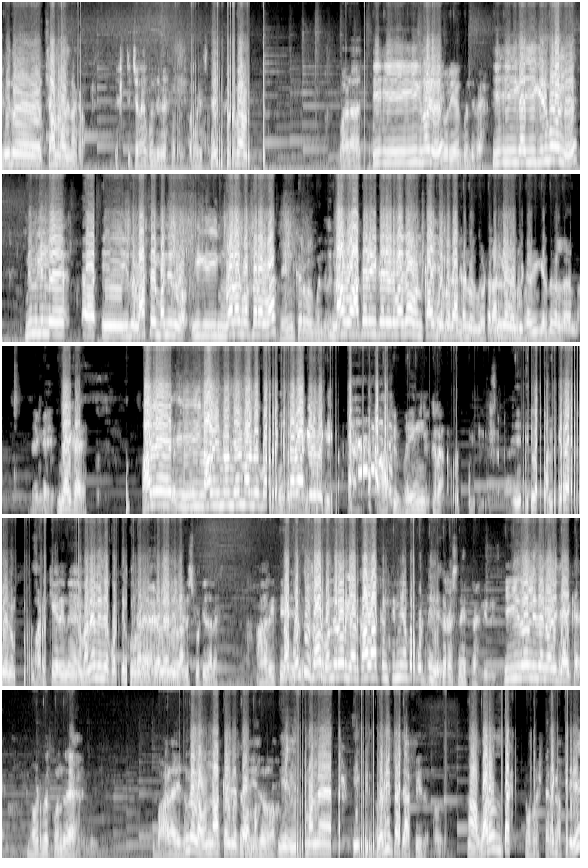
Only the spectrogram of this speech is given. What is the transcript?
ಇದು ಚಾಮರಾಜನಗರ. ಎಷ್ಟು ಚೆನ್ನಾಗಿ ಬಂದಿವೆ. ಎಂಟ್ನೂರು ರೂಪಾಯಿ. ಬಹಳ ಈಗ ನೋಡಿ. ಬಂದಿವೆ. ಈಗ ಈ ಗಿಡಗಳಲ್ಲಿ ನಿಮ್ಗಿಲ್ಲಿ ಈ- ಇದು ಲಾಸ್ಟ್ ಟೈಮ್ ಬಂದಿದ್ವು. ಈಗ ಈಗ ನೋಡಕ್ ಬರ್ತಾರಲ್ವಾ? ಭಯಂಕರವಾಗಿ ಬಂದಿವೆ ನಾವು ಆ ಕಡೆ ಈ ಕಡೆ ಇರುವಾಗ ಒಂದ್ ಕಾಯಿ ಜೇಬಾಗ ಹಾಕೊಂಡು ಹೋಗ್ಬಿಟ್ಟು ಹಂಗೆ ಹೋಗ್ಬಿಟ್ಟು ಈಗ ಇರ್ತದಲ್ಲ ಎಲ್ಲ. ಜಾಯಿಕಾಯಿ. ಆದ್ರೆ ಈಗ ನಾವ್ ಇನ್ನೊಂದ್ ಏನ್ ಮಾಡ್ಬೇಕು ಅಂದ್ರೆ ಕಿನ್ನರ ಹಾಕಿಡ್ಬೇಕು ಈಗ. ಕಾಫಿ ಭಯಂಕರ. ಇಲ್ಲ ಮಡಿಕೇರಿನೇ ಮನೇಲಿ ಇದೆ ಕೊಡ್ತೀನಿ ಬೆಳೆಸ್ಬಿಟ್ಟಿದ್ದಾರೆ ಆ ರೀತಿ ನಾವು ಕೊಡ್ತೀವಿ ಸರ್ ಬಂದಿರೋರ್ಗೆ ಎರಡು ಕಾಲ್ ಹಾಕೊಂಡು ತಿನ್ನಿ ಅಂತ ಕೊಡ್ತೀವಿ. ಸ್ನೇಹಿತರೆ. ಈ- ಇದ್ರಲ್ಲಿ ಇದೆ ನೋಡಿ ಜಾಯ್ಕಾಯಿ ನೋಡ್ಬೇಕು ಅಂದ್ರೆ ಬಹಳ ಇದು. ಒಂದಲ್ಲ ಒಂದ್ ನಾಲ್ಕೈದು ಇರ್ತಾವಮ್ಮ. ಇದು ಈ ನಿನ್ನೆ ಮೊನ್ನೆ ಈಗ ಹೊಡಿತದೆ. ಕಾಫಿ ಇದು ಹಾ ಹೊಡೆದ ತಕ್ಷಣ ತೆಗಿತೀವಿ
